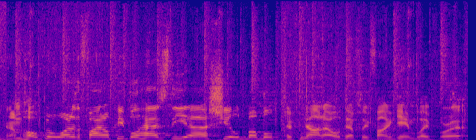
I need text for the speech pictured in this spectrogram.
And I'm hoping one of the final people has the uh, shield bubble. If not, I will definitely find gameplay for it.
